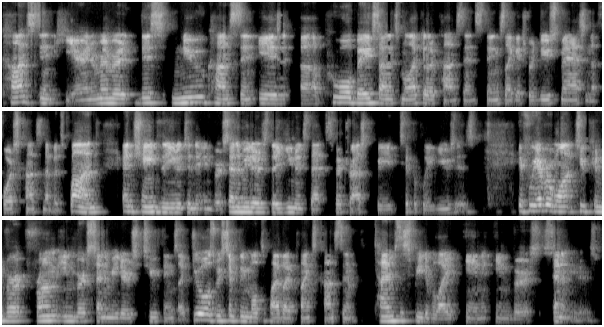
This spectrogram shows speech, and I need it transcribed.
constant here. And remember, this nu constant is a pool based on its molecular constants, things like its reduced mass and the force constant of its bond, and change the units into inverse centimeters, the units that spectroscopy typically uses. If we ever want to convert from inverse centimeters to things like joules, we simply multiply by Planck's constant times the speed of light in inverse centimeters.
